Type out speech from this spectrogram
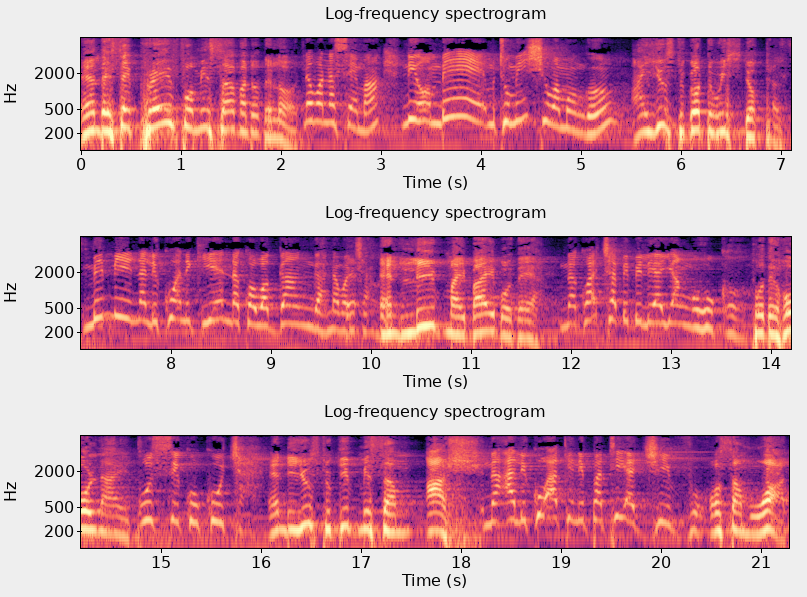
and they say, Pray for me, servant of the Lord. na wanasema niombee mtumishi wa mungu. I used to go to witch doctors. Mimi nalikuwa nikienda kwa waganga na wachawi and leave my Bible there na kuacha bibilia yangu huko. for the whole night. usiku kucha And he used to give me some ash na alikuwa akinipatia jivu or some what.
